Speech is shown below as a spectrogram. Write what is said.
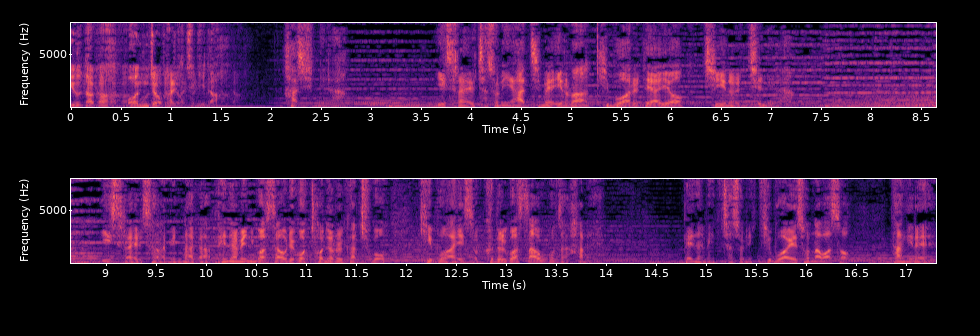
유다가 먼저 갈지니라. 하시니라. 이스라엘 자손이 아침에 일어나 기부하를 대하여 진을 치니라. 이스라엘 사람이 나가 베냐민과 싸우려고 전열을 갖추고 기부하에서 그들과 싸우고자 하매 베냐민 자손이 기부하에서 나와서 당일에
